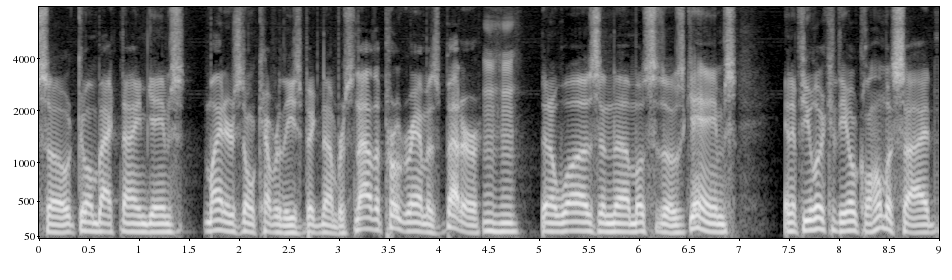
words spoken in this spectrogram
So going back nine games, Miners don't cover these big numbers. Now the program is better Mm-hmm. than it was in uh, most of those games. And if you look at the Oklahoma side,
